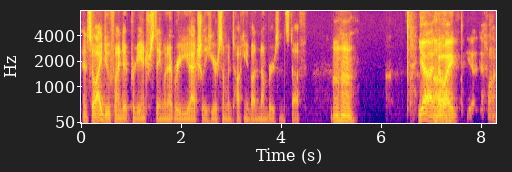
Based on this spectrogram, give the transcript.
and so I do find it pretty interesting whenever you actually hear someone talking about numbers and stuff. Hmm. Yeah. No. Um, I. Yeah. Definitely.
